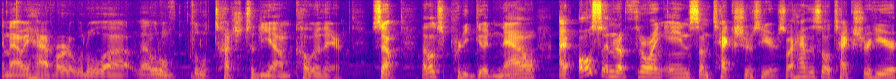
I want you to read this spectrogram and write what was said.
And now we have our little, uh, that little, little touch to the um, color there. So, that looks pretty good now. I also ended up throwing in some textures here. So I have this little texture here.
